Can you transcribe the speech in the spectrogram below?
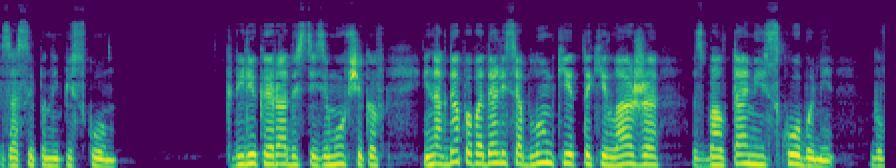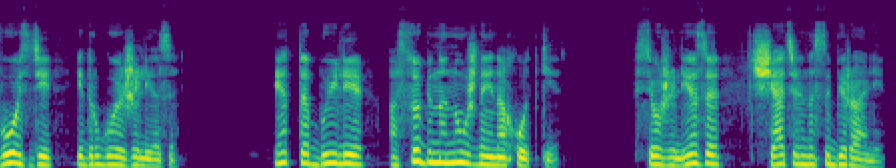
засыпанный песком. К великой радости зимовщиков иногда попадались обломки такелажа с болтами и скобами, гвозди и другое железо. Это были особенно нужные находки. Все железо тщательно собирали.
